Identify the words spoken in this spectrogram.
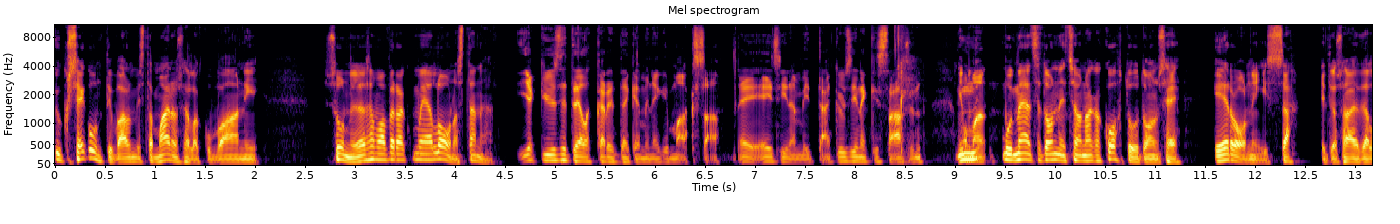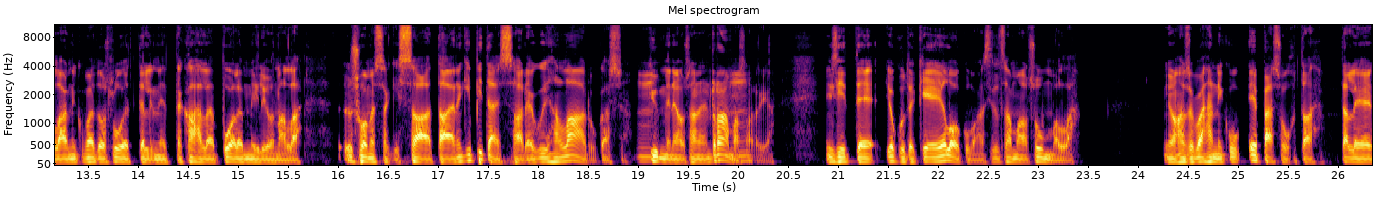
yksi sekunti valmista mainoselokuvaa, niin suunnilleen saman verran kuin meidän lounas tänään. Ja kyllä se telkkarin tekeminenkin maksaa. Ei, ei siinä mitään. Kyllä siinäkin saa sen Niin, oman... Mutta mut näet sä tonne, että se on aika kohtuuton se ero niissä. Että jos ajatellaan, niin kuin mä tuossa luettelin, että kahdella ja puolen miljoonalla Suomessakin saa, tai ainakin pitäisi saada joku ihan laadukas mm. kymmenenosainen draamasarja. Mm. Niin sitten joku tekee elokuvan sillä samalla summalla. Niin onhan se vähän niin kuin epäsuhta tälle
